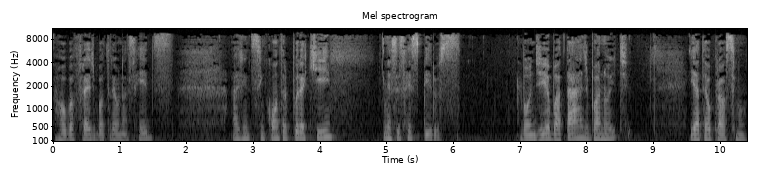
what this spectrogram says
arroba Fred Botrel nas redes. A gente se encontra por aqui nesses respiros. Bom dia, boa tarde, boa noite e até o próximo.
